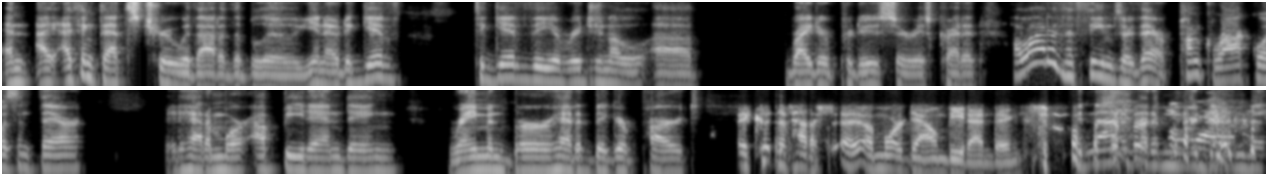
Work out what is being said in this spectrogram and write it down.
And I, I, think that's true with Out of the Blue. You know, to give to give the original uh, writer producer his credit. A lot of the themes are there. Punk rock wasn't there. It had a more upbeat ending. Raymond Burr had a bigger part. It couldn't have had a, a more downbeat ending. Could not have had a more downbeat.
